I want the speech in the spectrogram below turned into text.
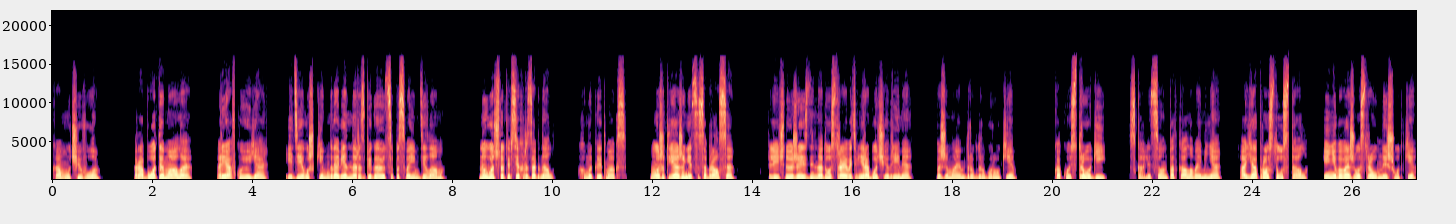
Кому чего. Работы мало. Рявкую я. И девушки мгновенно разбегаются по своим делам. «Ну вот что ты всех разогнал», — хмыкает Макс. «Может, я жениться собрался?» «Личную жизнь надо устраивать в нерабочее время». Пожимаем друг другу руки. «Какой строгий!» — скалится он, подкалывая меня. «А я просто устал и не вывожу остроумные шутки,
